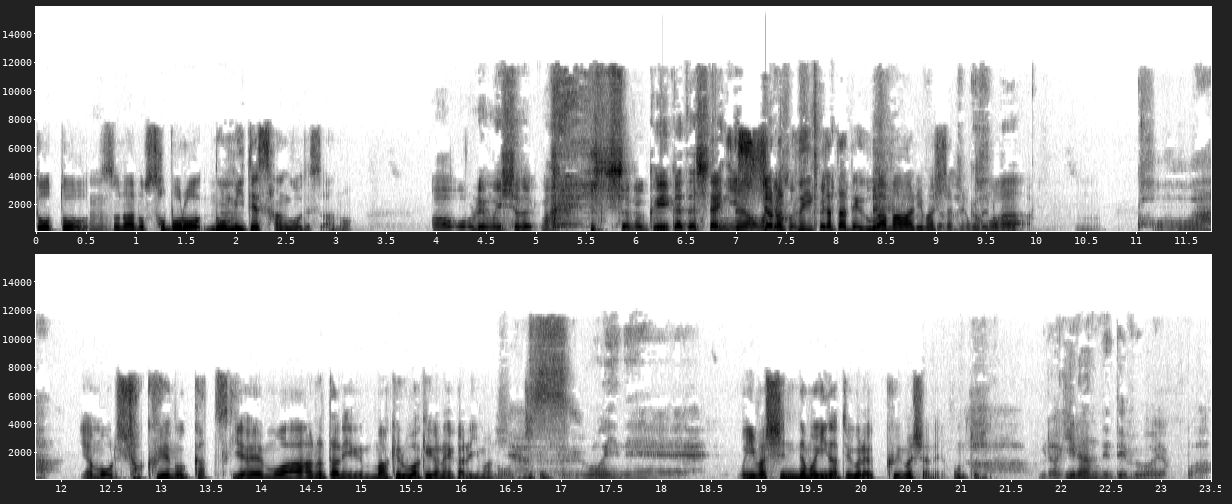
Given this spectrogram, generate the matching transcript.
豆と、うんそのあの、そぼろのみで3合です。あの、あ、俺も一緒だ。まあ、一緒の食い方してんな、一緒の食い方で上回りましたね、俺の方怖っが。うん怖っいやもう俺食へのがっつきや、もうあなたに負けるわけがないから、今の時点で。すごいね。もう今死んでもいいなというぐらい食いましたね、本当に。裏切らんね、デブはやっぱ。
